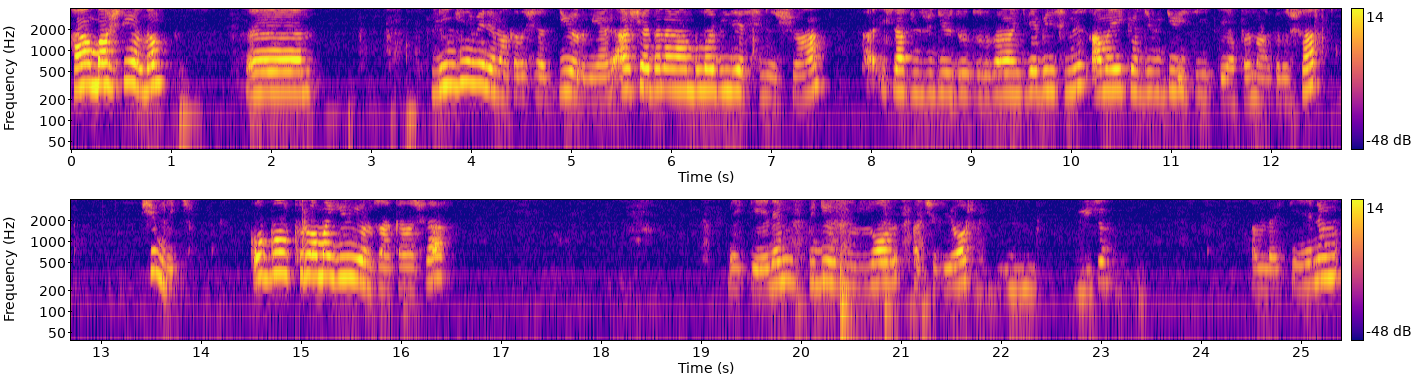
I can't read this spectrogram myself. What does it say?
Hemen başlayalım. Ee, linkini vereyim arkadaşlar diyorum yani. Aşağıdan hemen bulabilirsiniz şu an. İsterseniz videoyu durdurup hemen gidebilirsiniz. Ama ilk önce videoyu izleyip de yapın arkadaşlar. Şimdi Google Chrome'a giriyoruz arkadaşlar. Bekleyelim. Biliyorsunuz zor açılıyor. Uyuyacak mısın? Ben bekleyelim.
